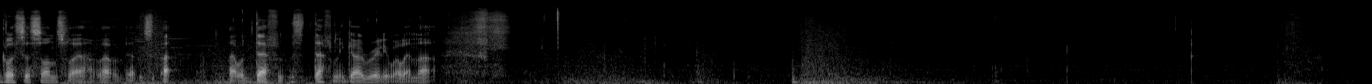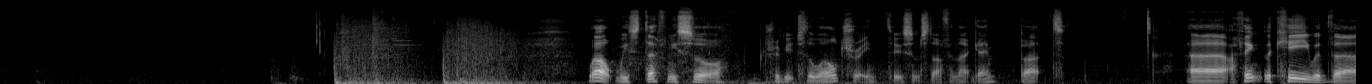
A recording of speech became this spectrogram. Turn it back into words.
Glissa Sunslayer. That that that would definitely definitely go really well in that. Well, we definitely saw Tribute to the World Tree do some stuff in that game, but uh, I think the key with uh,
